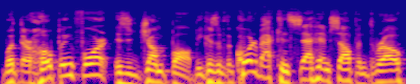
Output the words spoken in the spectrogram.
what they're hoping for is a jump ball. Because if the quarterback can set himself and throw,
